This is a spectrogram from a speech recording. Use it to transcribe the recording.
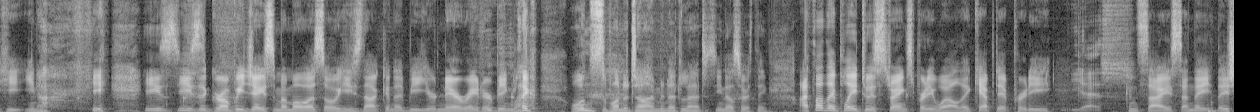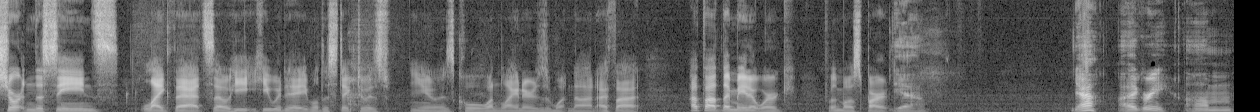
he, you know, he, he's he's a grumpy Jason Momoa, so he's not gonna be your narrator, being like, "Once upon a time in Atlantis," you know, sort of thing. I thought they played to his strengths pretty well. They kept it pretty Yes. concise, and they they shortened the scenes like that, so he he would be able to stick to his you know his cool one liners and whatnot. I thought I thought they made it work for the most part. Yeah. Yeah, I agree. Um,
